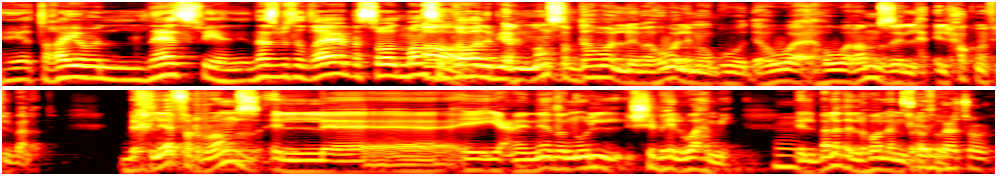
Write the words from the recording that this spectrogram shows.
هي تغير الناس يعني الناس بتتغير بس هو المنصب آه، ده هو اللي بيحكم المنصب ده هو اللي هو اللي موجود هو هو رمز ال- الحكم في البلد. بخلاف الرمز اللي يعني نقدر نقول شبه الوهمي مم. للبلد اللي هو الإمبراطور. الإمبراطور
